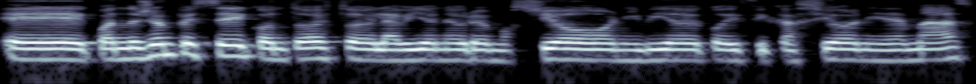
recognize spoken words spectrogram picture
Eh, cuando yo empecé con todo esto de la bioneuroemoción y biodecodificación y demás,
